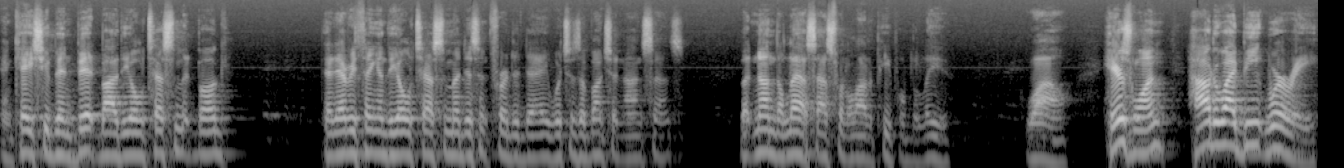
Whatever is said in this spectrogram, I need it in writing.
in case you've been bit by the Old Testament bug, that everything in the Old Testament isn't for today, which is a bunch of nonsense. But nonetheless, that's what a lot of people believe. Wow. Here's one How do I beat worry?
